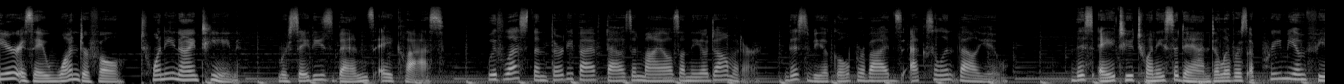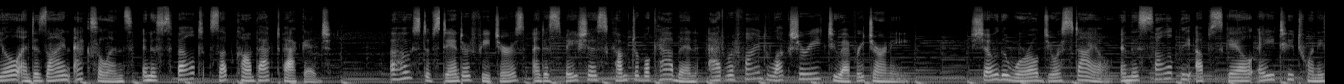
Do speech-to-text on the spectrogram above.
Here is a wonderful 2019 Mercedes-Benz A-Class. With less than 35,000 miles on the odometer, this vehicle provides excellent value. This A220 sedan delivers a premium feel and design excellence in a svelte subcompact package. A host of standard features and a spacious, comfortable cabin add refined luxury to every journey. Show the world your style in this solidly upscale A220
